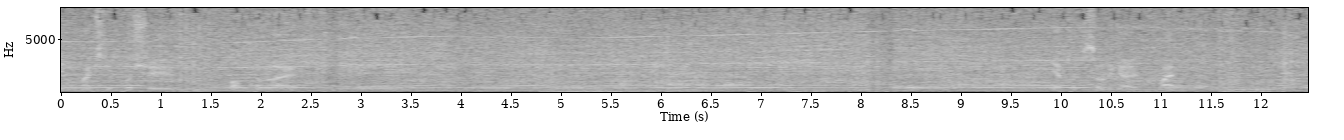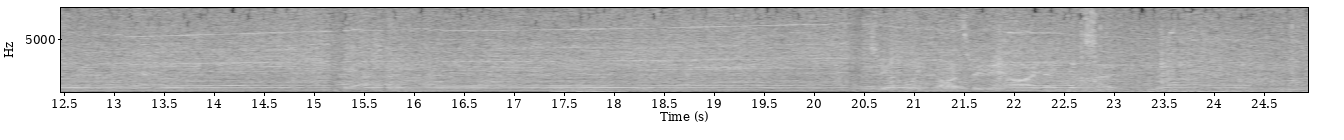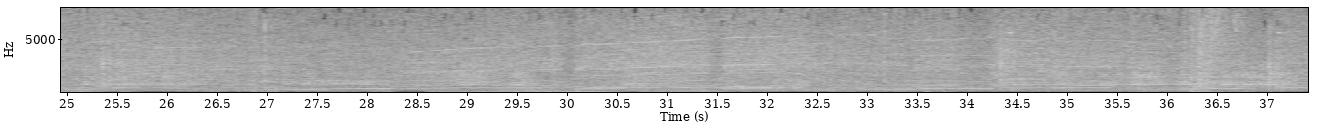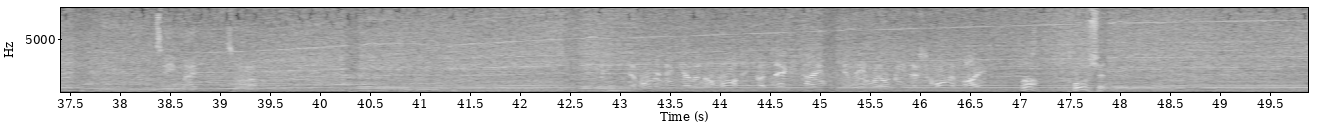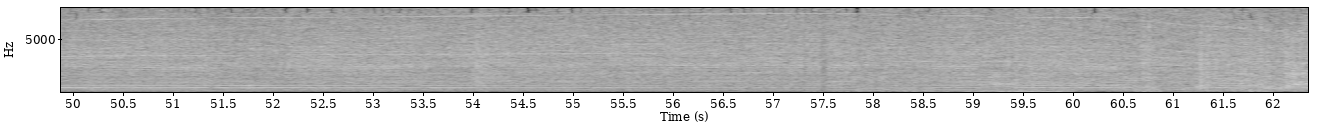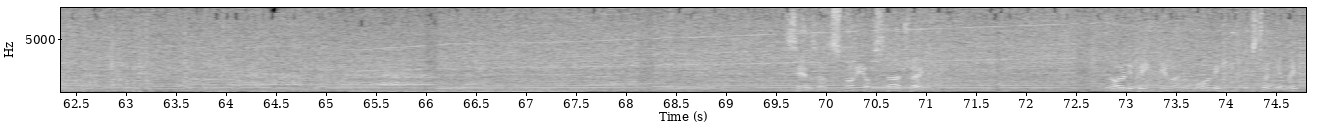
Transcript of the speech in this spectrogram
it will actually push you off the road. You have to sort of go flat. Through there. I don't think so. teammate. It's alright. You've only been given a warning, but next time you may well. Oh, caution. Sounds like Scotty off Star Trek. You've already been given a warning. Next time you meet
